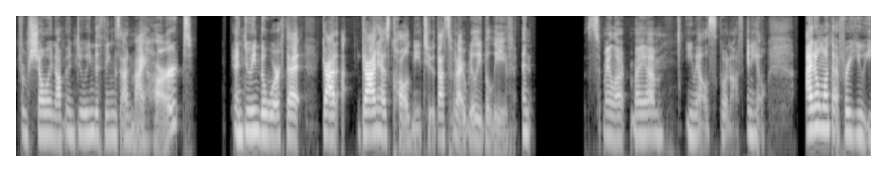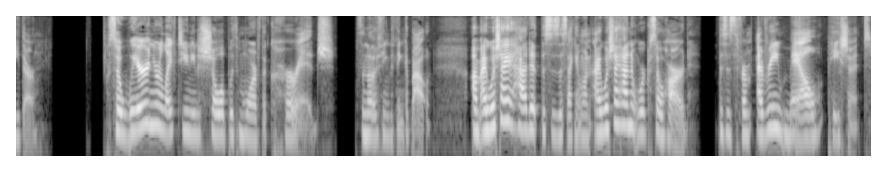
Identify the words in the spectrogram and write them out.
from showing up and doing the things on my heart and doing the work that God God has called me to. That's what I really believe. And my my um emails going off. Anyhow, I don't want that for you either. So where in your life do you need to show up with more of the courage? It's another thing to think about. Um, I wish I had it. This is the second one. I wish I hadn't worked so hard. This is from every male patient.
